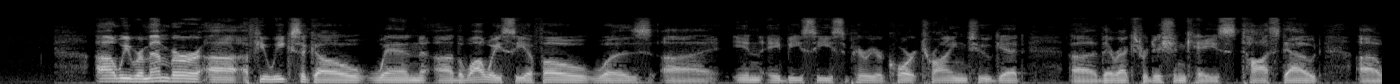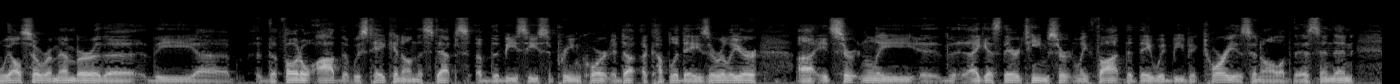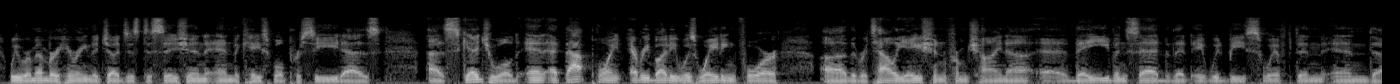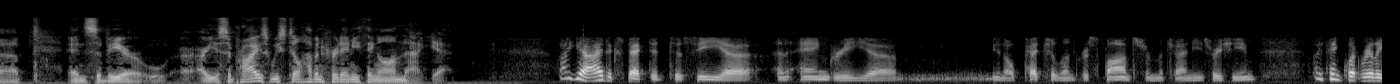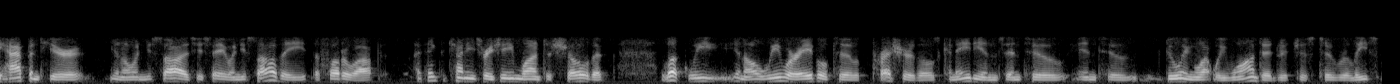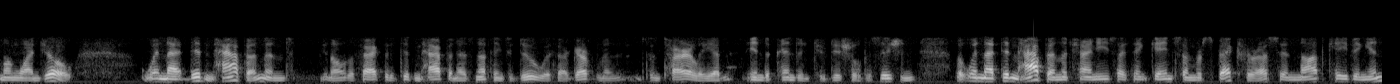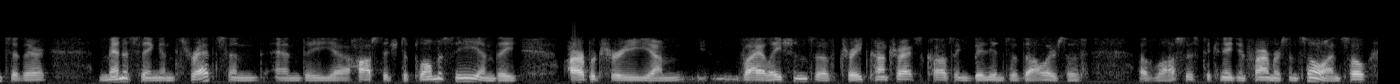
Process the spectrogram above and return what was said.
Uh, we remember uh, a few weeks ago when uh, the Huawei CFO was uh, in a BC Superior Court trying to get uh, their extradition case tossed out. Uh, we also remember the the uh, the photo op that was taken on the steps of the BC Supreme Court a, a couple of days earlier. Uh, it certainly, uh, I guess, their team certainly thought that they would be victorious in all of this. And then we remember hearing the judge's decision, and the case will proceed as as scheduled. And at that point, everybody was waiting for uh, the retaliation from China. Uh, they even said that it would be swift and and uh, and severe. Are you surprised we still haven't heard anything on that yet? Uh, yeah, I'd expected to see uh, an angry, you know, petulant response from the Chinese regime. I think what really happened here, you know, when you saw, as you say, when you saw the the photo op, I think the Chinese regime wanted to show that look, we you know we were able to pressure those Canadians into into doing what we wanted, which is to release Meng Wanzhou. When that didn't happen, and you know the fact that it didn't happen has nothing to do with our government; it's entirely an independent judicial decision. But when that didn't happen, the Chinese, I think, gained some respect for us in not caving into their menacing and threats and and the uh, hostage diplomacy and the arbitrary um, violations of trade contracts causing billions of dollars of, of losses to Canadian farmers and so on. So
